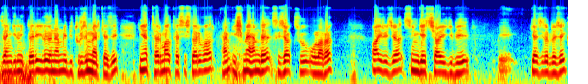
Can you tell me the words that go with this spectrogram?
zenginlikleriyle önemli bir turizm merkezi. Yine termal tesisleri var. Hem içme hem de sıcak su olarak. Ayrıca Singeç Çayı gibi gezilebilecek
